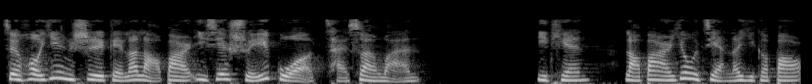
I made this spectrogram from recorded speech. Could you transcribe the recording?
最后硬是给了老伴儿一些水果才算完。一天，老伴儿又捡了一个包，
